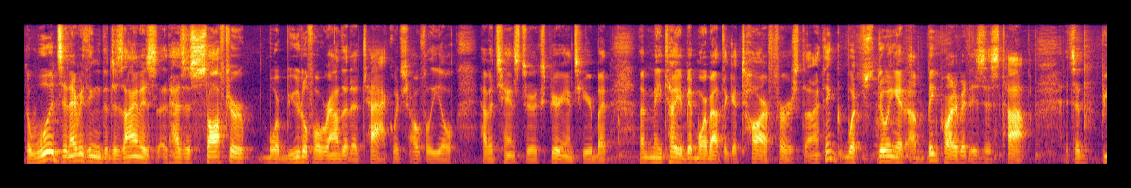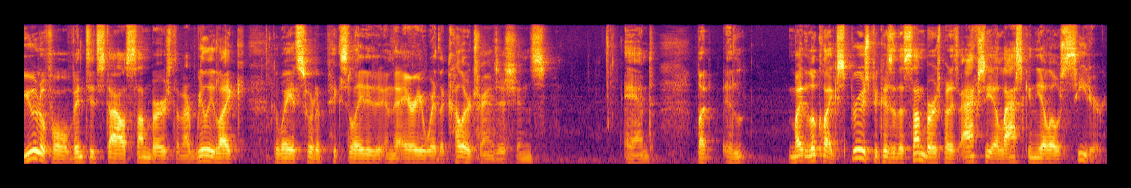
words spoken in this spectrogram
the woods and everything. The design is it has a softer, more beautiful, rounded attack, which hopefully you'll have a chance to experience here. But let me tell you a bit more about the guitar first. And I think what's doing it, a big part of it, is this top. It's a beautiful vintage style sunburst, and I really like the way it's sort of pixelated in the area where the color transitions and but it might look like spruce because of the sunburst, but it's actually Alaskan yellow cedar,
